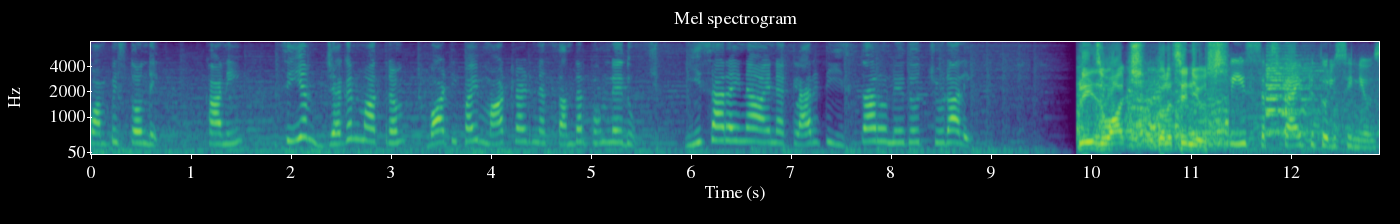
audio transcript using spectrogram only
పంపిస్తోంది కానీ సీఎం జగన్ మాత్రం వాటిపై మాట్లాడిన సందర్భం లేదు ఈసారైనా ఆయన క్లారిటీ ఇస్తారో లేదో చూడాలి Please watch Tulsi News. Please subscribe to Tulsi News.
